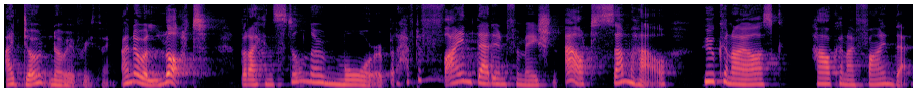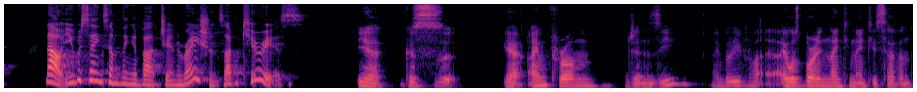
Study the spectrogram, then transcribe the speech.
I don't know everything. I know a lot, but I can still know more. But I have to find that information out somehow. Who can I ask? How can I find that? Now, you were saying something about generations. I'm curious. Yeah, because, uh, yeah, I'm from Gen Z, I believe. I was born in 1997.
